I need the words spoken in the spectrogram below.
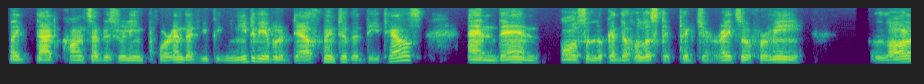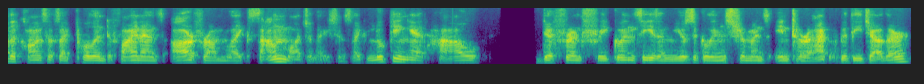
like that concept is really important that you, you need to be able to delve into the details and then also look at the holistic picture right? So for me a lot of the concepts i pull into finance are from like sound modulations like looking at how different frequencies and musical instruments interact with each other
